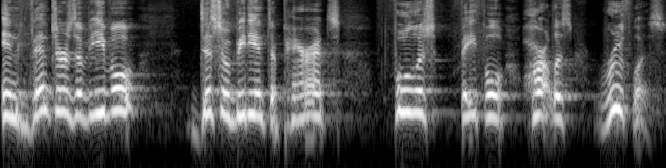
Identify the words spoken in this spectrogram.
inventors of evil, disobedient to parents, foolish, faithful, heartless, ruthless.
